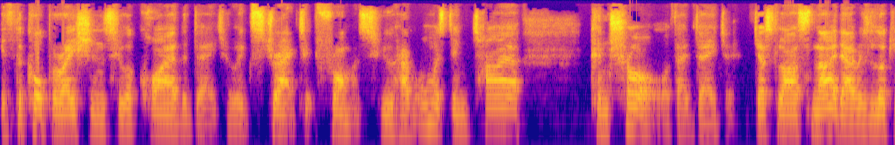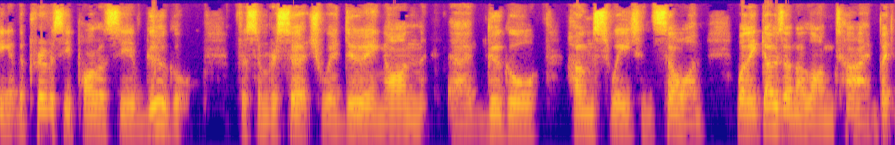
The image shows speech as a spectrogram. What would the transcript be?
it's the corporations who acquire the data, who extract it from us, who have almost entire control of that data. Just last night, I was looking at the privacy policy of Google for some research we're doing on uh, Google Home Suite and so on. Well, it goes on a long time, but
